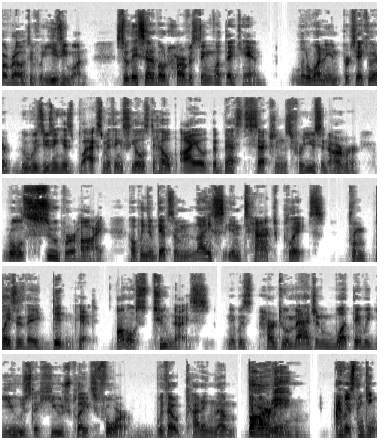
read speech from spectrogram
a relatively easy one. So they set about harvesting what they can. Little One in particular, who was using his blacksmithing skills to help eye out the best sections for use in armor, rolls super high, helping them get some nice intact plates from places they didn't hit. Almost too nice. It was hard to imagine what they would use the huge plates for without cutting them. Barding! I was thinking,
